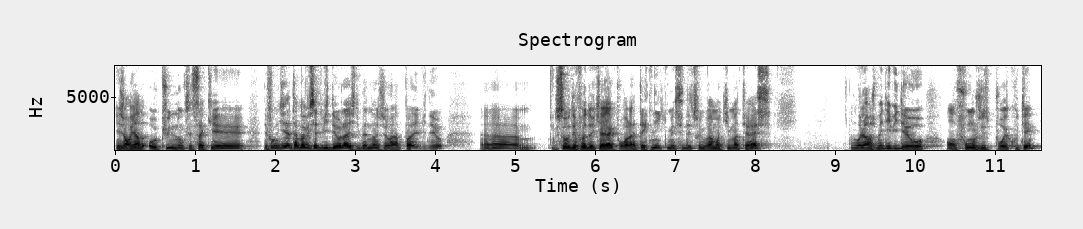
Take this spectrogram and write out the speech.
Et j'en regarde aucune, donc c'est ça qui est. Des fois, on me dit, ah, t'as pas vu cette vidéo-là? Je dis, ben non, je regarde pas les vidéos. Euh, Sauf des fois de kayak pour la technique, mais c'est des trucs vraiment qui m'intéressent. Ou alors, je mets des vidéos en fond juste pour écouter.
